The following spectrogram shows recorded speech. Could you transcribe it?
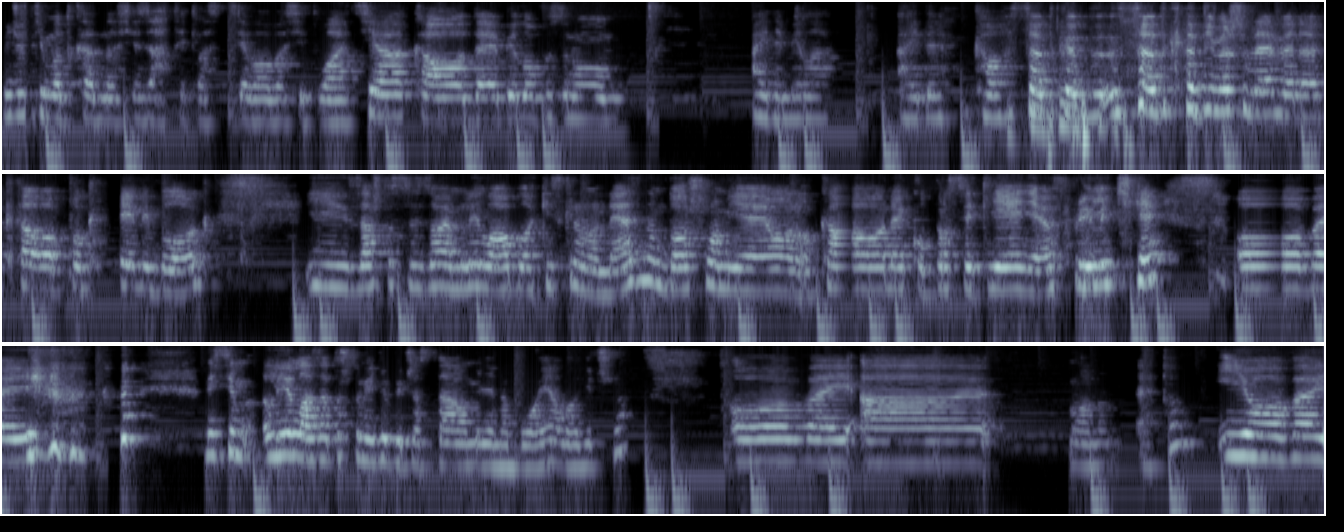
Međutim, od kad nas je zatekla cijela ova situacija, kao da je bilo u ajde Mila, ajde, kao sad kad, sad kad imaš vremena, kao pokreni blog. I zašto se zovem Lila Oblak, iskreno ne znam, došlo mi je ono, kao neko prosvetljenje, otprilike. ovaj, mislim, Lila zato što mi je ljubičasta omiljena boja, logično. Ovaj, a, ono, eto. I ovaj,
